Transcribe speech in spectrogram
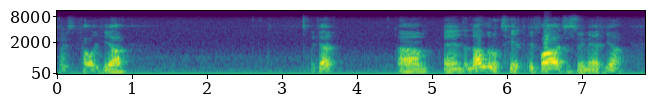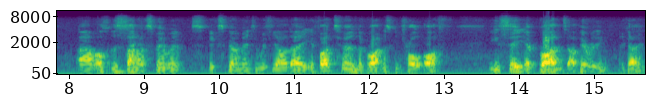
Change the color here. Okay. Um, and another little tip: if I just zoom out here, um, this is something I experiment, experimented with the other day. If I turn the brightness control off, you can see it brightens up everything. Okay.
